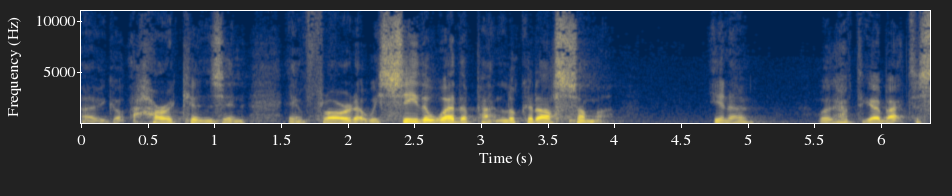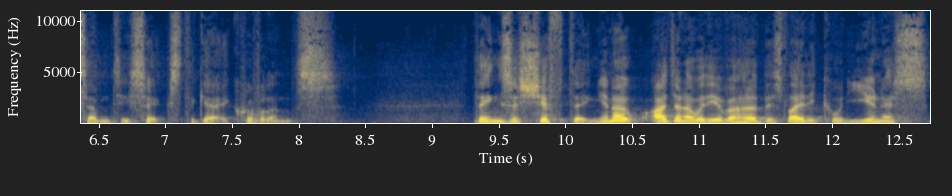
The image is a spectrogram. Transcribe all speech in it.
uh, we've got the hurricanes in, in Florida. We see the weather pattern. Look at our summer. You know, we'll have to go back to 76 to get equivalents. Things are shifting. You know, I don't know whether you ever heard this lady called Eunice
